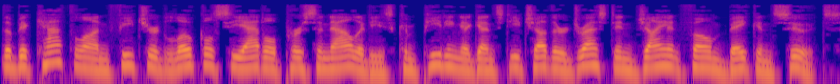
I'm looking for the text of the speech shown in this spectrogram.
The Bacathlon featured local Seattle personalities competing against each other dressed in giant foam bacon suits.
